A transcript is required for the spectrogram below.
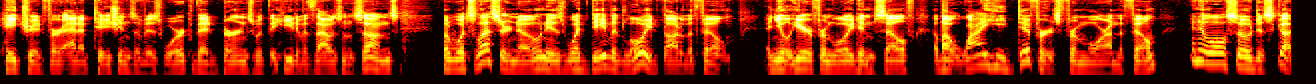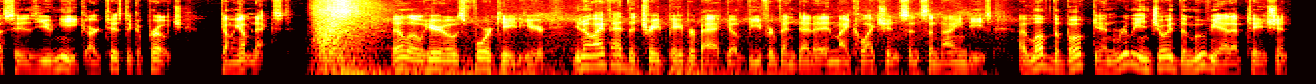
hatred for adaptations of his work that burns with the heat of a thousand suns. But what's lesser known is what David Lloyd thought of the film. And you'll hear from Lloyd himself about why he differs from Moore on the film and he'll also discuss his unique artistic approach. Coming up next. Hello, Heroes 4Kate here. You know, I've had the trade paperback of V for Vendetta in my collection since the 90s. I loved the book and really enjoyed the movie adaptation.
